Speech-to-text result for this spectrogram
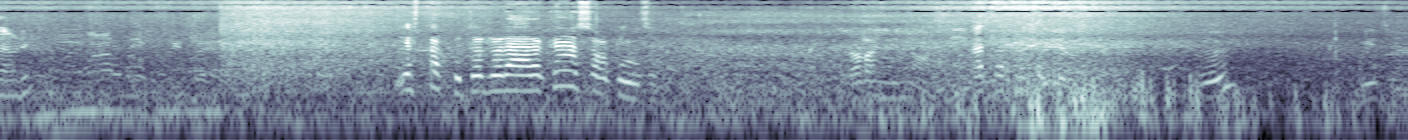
जाने यस्ता खुट्टा डढाएर कहाँ सकिन्छ लडाइदिनु भने अच्छा हुँ? के छ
